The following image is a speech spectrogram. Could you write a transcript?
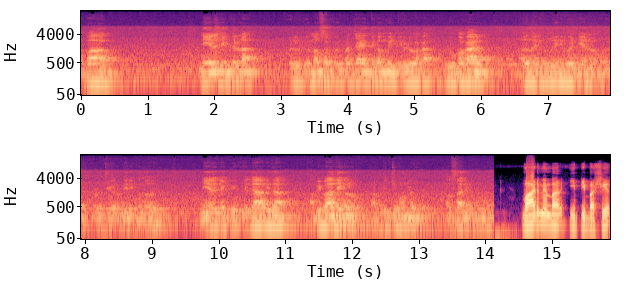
അപ്പോൾ ആ നീരജയ്ക്കുള്ള ഒരു എം എസ് എഫ് പഞ്ചായത്ത് കമ്മിറ്റിയുടെ വക ഒരു ഉപകാരം അത് നൽകുന്നതിന് വേണ്ടിയാണ് നമ്മൾ ഇവിടെ ചേർന്നിരിക്കുന്നത്. നീരജയ്ക്ക് എല്ലാവിധ അഭിവാദ്യങ്ങളും അർപ്പിച്ചുകൊണ്ട് അവസാനിപ്പിക്കുന്നു. Ward member E P Basheer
